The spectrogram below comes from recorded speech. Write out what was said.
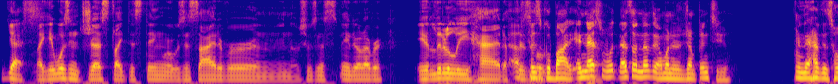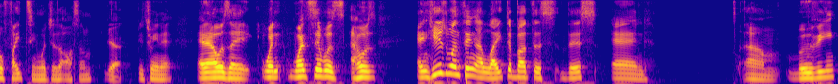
Yes. like it wasn't just like this thing where it was inside of her and you know she was gonna it or whatever it literally had a a physical, physical, body, and that's yeah. what that's another thing I wanted to jump into. And they have this whole fight scene, which is awesome yeah between it. And I was like, when once it was, I was, and here's one thing I liked about this this and um movie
